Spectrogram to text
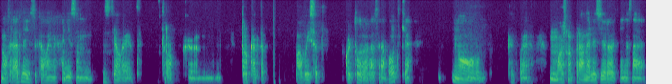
Ну, вряд ли языковой механизм сделает вдруг, э, вдруг как-то повысит культуру разработки. Ну, как бы можно проанализировать, я не знаю,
